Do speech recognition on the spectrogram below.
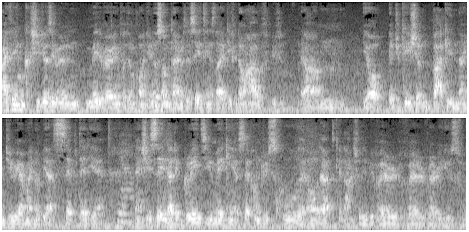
I think she just even made a very important point. You know, sometimes they say things like, if you don't have, if um, your education back in Nigeria might not be accepted here. Yeah. And she's saying that the grades you make in your secondary school and all that can actually be very, very, very useful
